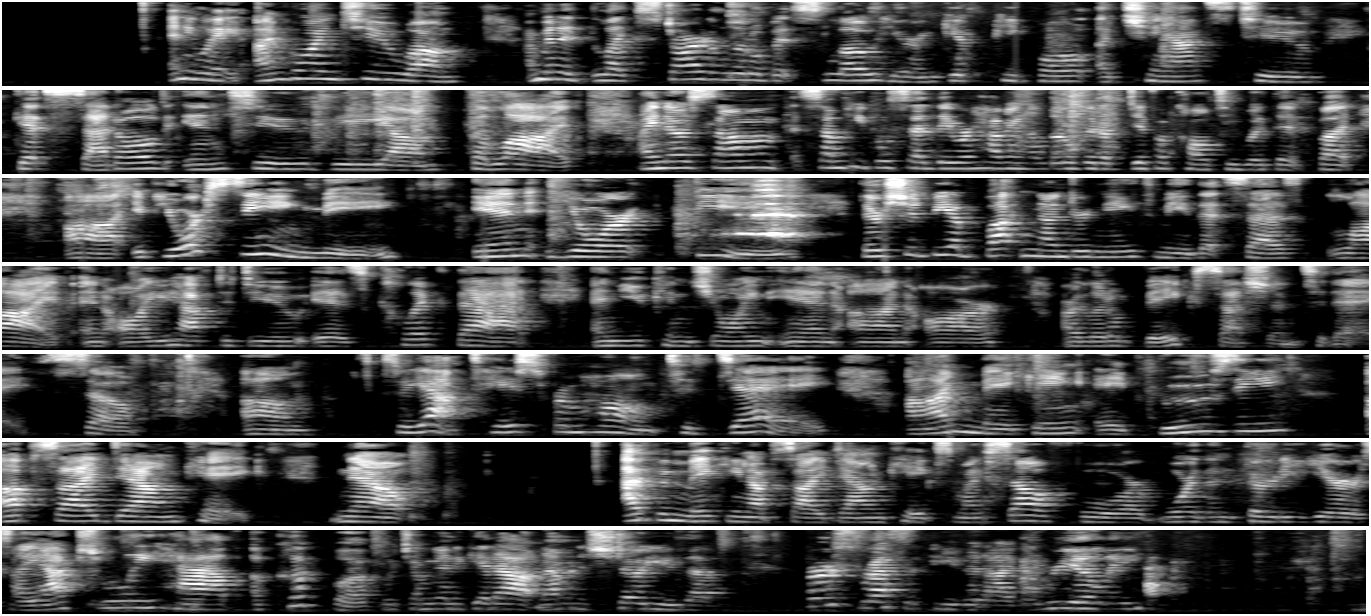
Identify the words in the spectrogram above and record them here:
anyway, I'm going to um, I'm going to like start a little bit slow here and give people a chance to get settled into the um, the live. I know some some people said they were having a little bit of difficulty with it, but uh, if you're seeing me in your feed, there should be a button underneath me that says live, and all you have to do is click that, and you can join in on our our little bake session today. So. Um, so yeah, taste from home. Today, I'm making a boozy upside down cake. Now, I've been making upside down cakes myself for more than 30 years. I actually have a cookbook, which I'm going to get out, and I'm going to show you the first recipe that I really,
